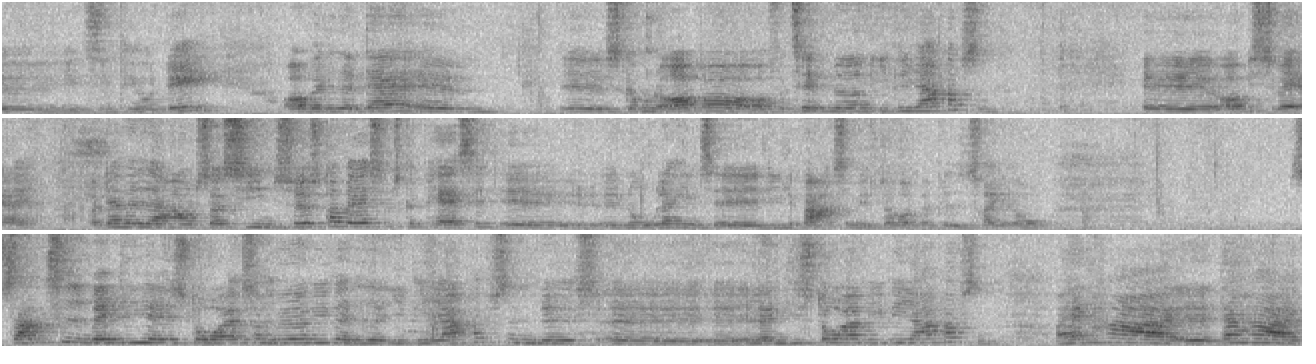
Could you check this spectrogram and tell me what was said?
øh, sin Ph.D., og hvad det hedder, der øh, øh, skal hun op og, og fortælle noget om I.P. Jacobsen øh, op i Sverige. Og der ved, har hun så sin søster med, som skal passe øh, Nola, hendes øh, lille barn, som efterhånden er blevet tre år. Samtidig med de her historier, så hører vi, hvad det hedder, I.P. Jacobsen, øh, øh, eller en historie om I.P. Jacobsen. Og han har, øh, der har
